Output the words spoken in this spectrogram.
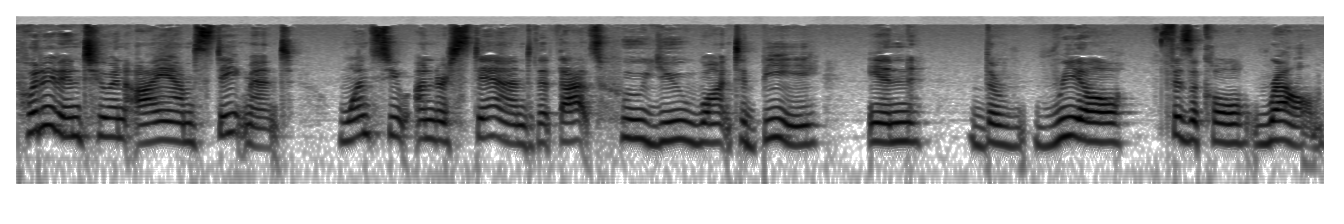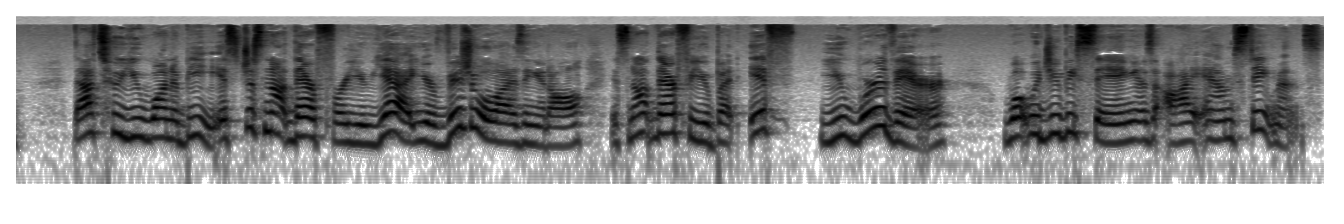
put it into an I am statement once you understand that that's who you want to be in the real physical realm. That's who you want to be. It's just not there for you yet. You're visualizing it all. It's not there for you. But if you were there, what would you be saying as I am statements?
